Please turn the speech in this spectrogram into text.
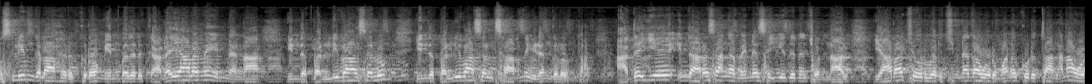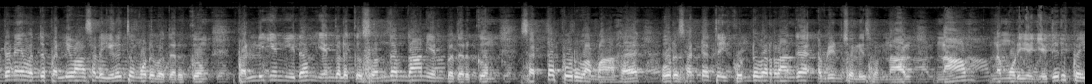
முஸ்லிம்களாக இருக்கிறோம் என்பதற்கு அடையாளமே என்னன்னா இந்த பள்ளிவாசலும் இந்த பள்ளிவாசல் சார்ந்த இடங்களும் தான். அதையே இந்த அரசாங்கம் என்ன செய்யுதுன்னு சொன்னால் யாராச்சும் ஒருவர் சின்னதா ஒரு மனு கொடுத்தாங்கன்னா உடனே வந்து பள்ளிவாசலை இழுத்து மூடுவதற்கும் பள்ளியின் இடம் எங்களுக்கு சொந்தம் தான் என்பதற்கும் சட்டப்பூர்வமாக ஒரு சட்டத்தை கொண்டு வர்றாங்க அப்படின்னு சொல்லி சொன்னால் நாம் நம்முடைய எதிர்ப்பை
